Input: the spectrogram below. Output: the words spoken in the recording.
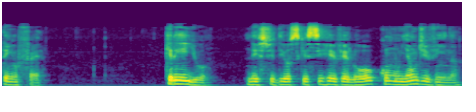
tenho fé. Creio neste Deus que se revelou comunhão divina.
